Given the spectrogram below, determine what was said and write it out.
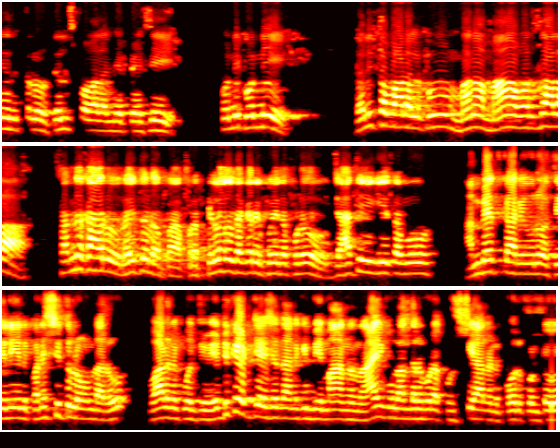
చరిత్రను తెలుసుకోవాలని చెప్పేసి కొన్ని కొన్ని దళిత వాడలకు మన మా వర్గాల సన్నకారు రైతుల ప్ర- పిల్లల దగ్గరికి పోయినప్పుడు జాతీయ గీతము అంబేద్కర్ ఎవరో తెలియని పరిస్థితుల్లో ఉన్నారు. వాళ్ళని కొంచెం ఎడ్యుకేట్ చేసేదానికి మీ మా నాయకులందరూ కూడా కృషి చేయాలని కోరుకుంటూ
